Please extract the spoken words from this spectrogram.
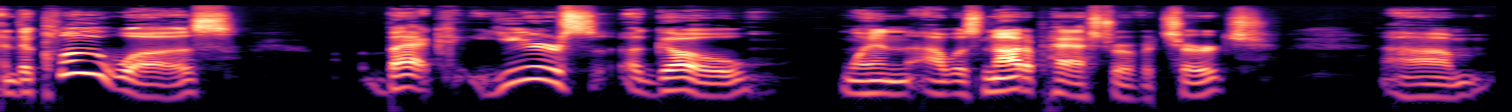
And the clue was back years ago when I was not a pastor of a church. Um,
